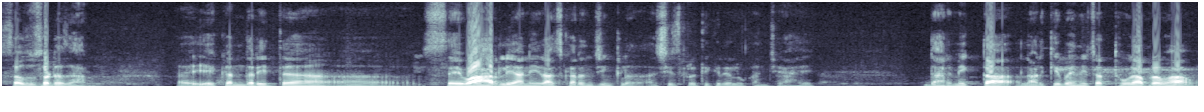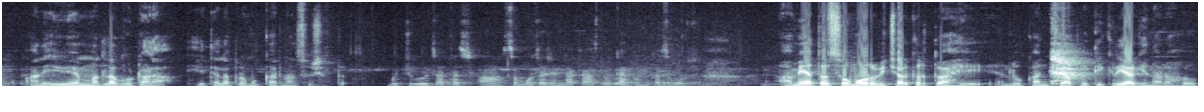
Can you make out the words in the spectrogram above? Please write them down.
सदुसष्ट हजार. एकंदरीत सेवा हारली आणि राजकारण जिंकलं अशीच प्रतिक्रिया लोकांची आहे. धार्मिकता लाडकी बहिणीचा थोडा प्रभाव आणि यू एममधला घोटाळा हे त्याला प्रमुख कारण असू शकतं. आता समोरचा अजेंडा काय असणार? काय भूमिका समोर? आम्ही आता समोर विचार करतो आहे लोकांच्या प्रतिक्रिया घेणार आहोत.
